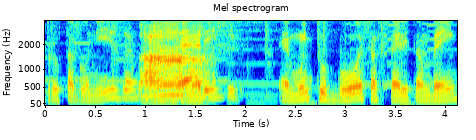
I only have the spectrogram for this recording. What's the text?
protagoniza a Ah, série. sei. É muito boa essa série também.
